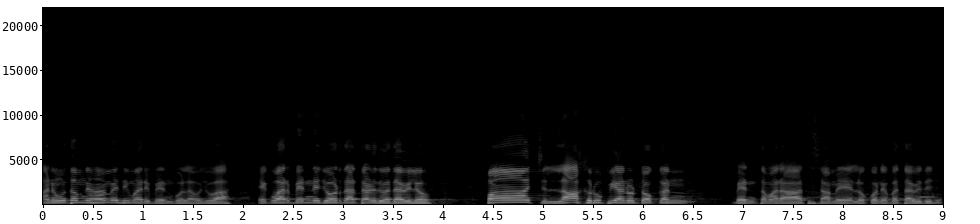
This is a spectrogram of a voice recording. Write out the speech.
અને હું તમને સામેથી મારી બેન બોલાવું છું. વાહ. એકવાર બેનને જોરદાર તાળી વધાવી લો. પાંચ લાખ રૂપિયાનું ટોકન બેન તમારા હાથ સામે લોકોને બતાવી દેજો.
